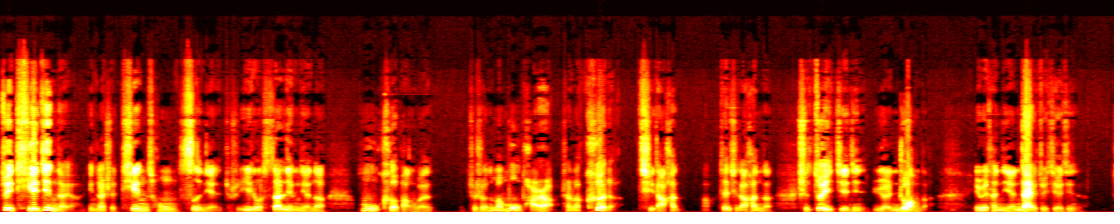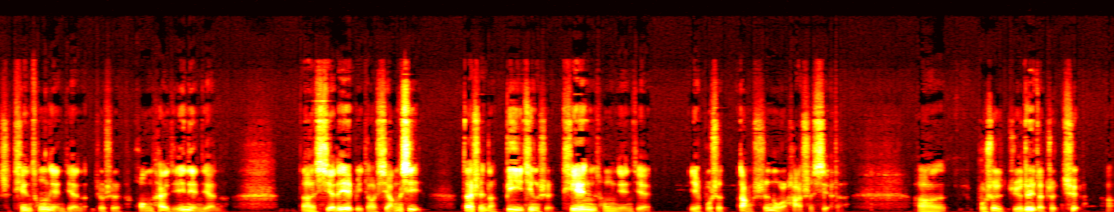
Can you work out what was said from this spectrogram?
最贴近的呀，应该是天聪四年，就是一六三零年的木刻榜文，就是有那么木牌啊，上面刻着七大恨啊。这七大恨呢，是最接近原状的，因为它年代最接近，是天聪年间的，就是皇太极年间的。呃，写的也比较详细，但是呢，毕竟是天聪年间，也不是当时努尔哈赤写的，啊，不是绝对的准确啊。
